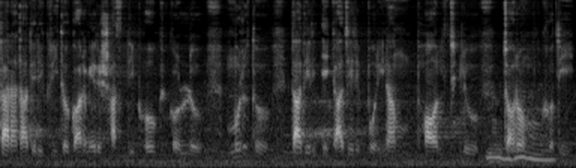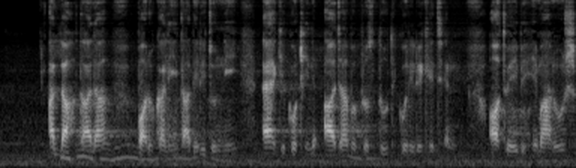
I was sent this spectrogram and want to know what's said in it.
তারা তাদের কৃতকর্মের শাস্তি ভোগ করল। মূলত তাদের এ কাজের পরিণাম ফল ছিল চরম ক্ষতি। আল্লাহ তাআলা পরকালে তাদের জন্য এক কঠিন আজাব প্রস্তুত করে রেখেছেন। অতএব হে মানুষ,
